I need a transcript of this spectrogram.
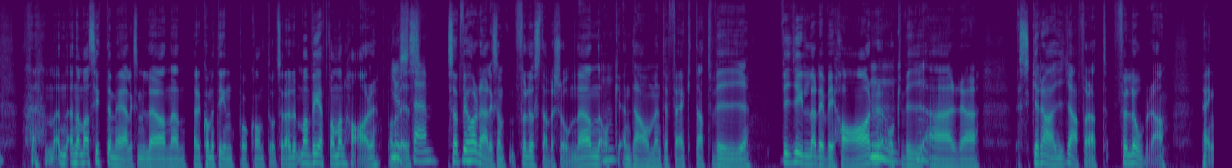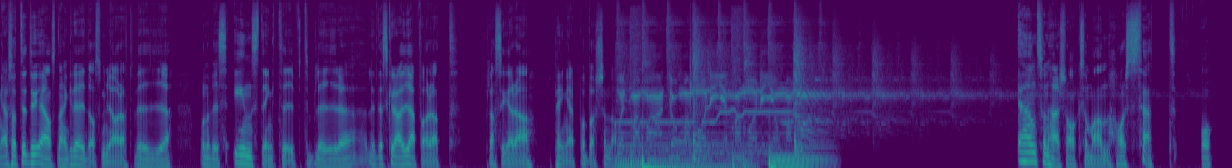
när man sitter med liksom lönen, när det kommit in på kontot, så där, man vet vad man har. på något vis. Så att vi har den här liksom förlustaversionen och mm. endowment effekt. Att vi, vi gillar det vi har mm. och vi mm. är uh, skraja för att förlora pengar. Så det, det, är en sån här grej då som gör att vi på något vis instinktivt blir uh, lite skraja för att placera pengar på börsen. Då. En sån här sak som man har sett och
